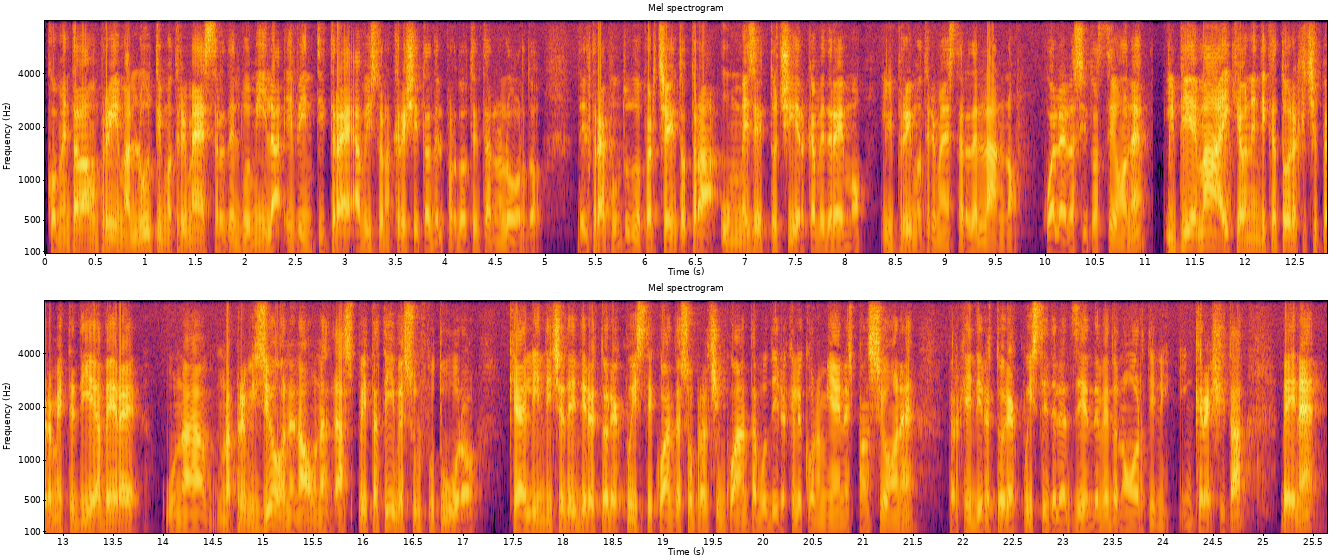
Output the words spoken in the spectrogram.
Commentavamo prima, l'ultimo trimestre del 2023 ha visto una crescita del prodotto interno lordo del 3.2%, tra un mesetto circa vedremo il primo trimestre dell'anno qual è la situazione. Il PMI, che è un indicatore che ci permette di avere una, una previsione, no? una, aspettative sul futuro, che è l'indice dei direttori acquisti, quando è sopra il 50 vuol dire che l'economia è in espansione, perché i direttori acquisti delle aziende vedono ordini in crescita. Bene,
